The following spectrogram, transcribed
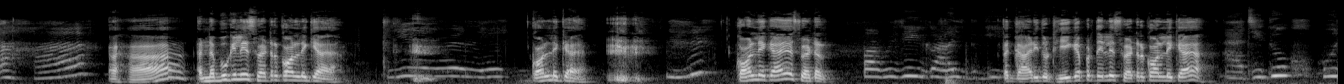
आहा। हाँ नब्बू के लिए स्वेटर कौन लेके आया? कौन लेके आया? कौन लेके आया स्वेटर गाड़ी तो गाड़ी तो ठीक है पर तेरे लिए स्वेटर कौन लेके आया? हो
